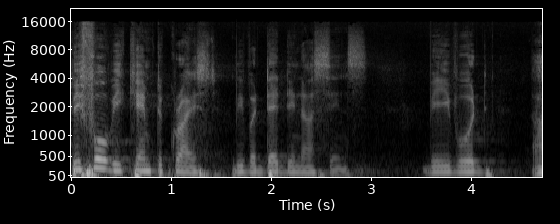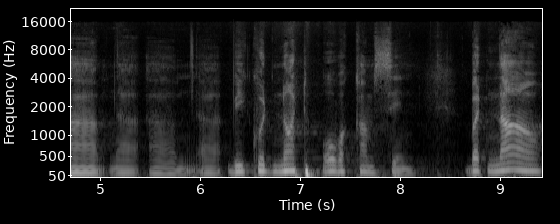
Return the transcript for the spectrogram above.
before we came to christ we were dead in our sins. We would uh, uh, um, uh, we could not overcome sin. But now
